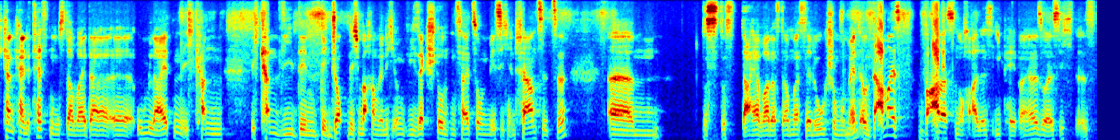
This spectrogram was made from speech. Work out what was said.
ich kann keine Testmuster weiter äh, umleiten, ich kann, ich kann die, den, den Job nicht machen, wenn ich irgendwie sechs Stunden zeitzonenmäßig entfernt sitze. Ähm, das, das, daher war das damals der logische Moment. Und damals war das noch alles E-Paper. Also als ich als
